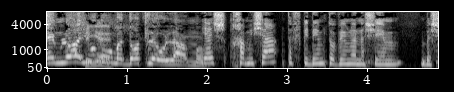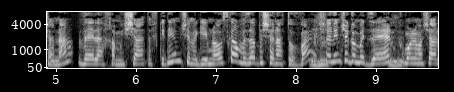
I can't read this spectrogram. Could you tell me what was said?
הם לא היו שיש. מועמדות לעולם. יש חמישה תפקידים טובים לנשים בשנה, ואלה החמישה תפקידים שמגיעים לאוסקר, וזה בשנה טובה. יש שנים שגם את זה אין, כמו למשל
